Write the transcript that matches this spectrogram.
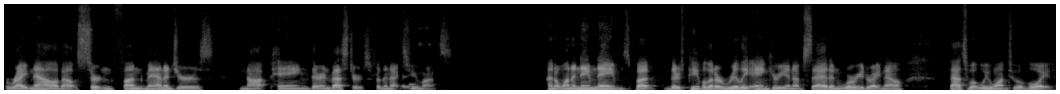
right now about certain fund managers not paying their investors for the next yes. few months. I don't want to name names, but there's people that are really angry and upset and worried right now. That's what we want to avoid.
